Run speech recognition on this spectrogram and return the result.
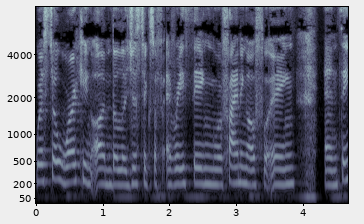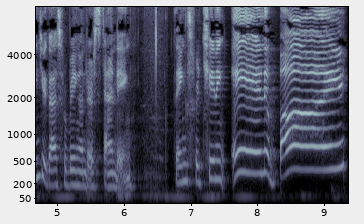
We're still working on the logistics of everything. We're finding our footing. And thank you guys for being understanding. Thanks for tuning in. Bye.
